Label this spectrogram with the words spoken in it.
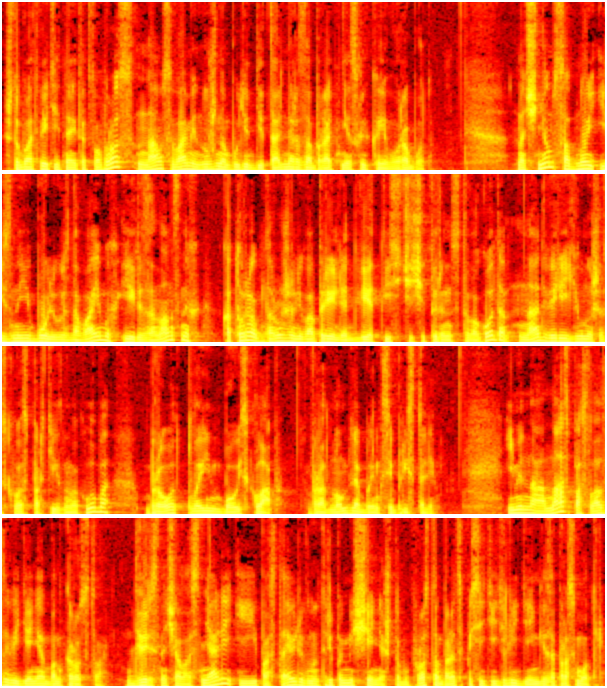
Чтобы ответить на этот вопрос, нам с вами нужно будет детально разобрать несколько его работ. Начнем с одной из наиболее узнаваемых и резонансных, которые обнаружили в апреле 2014 года на двери юношеского спортивного клуба Broad Plain Boys Club в родном для Бэнкси Бристоле. Именно она спасла заведение от банкротства. Дверь сначала сняли и поставили внутри помещения, чтобы просто брать с посетителей деньги за просмотр.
